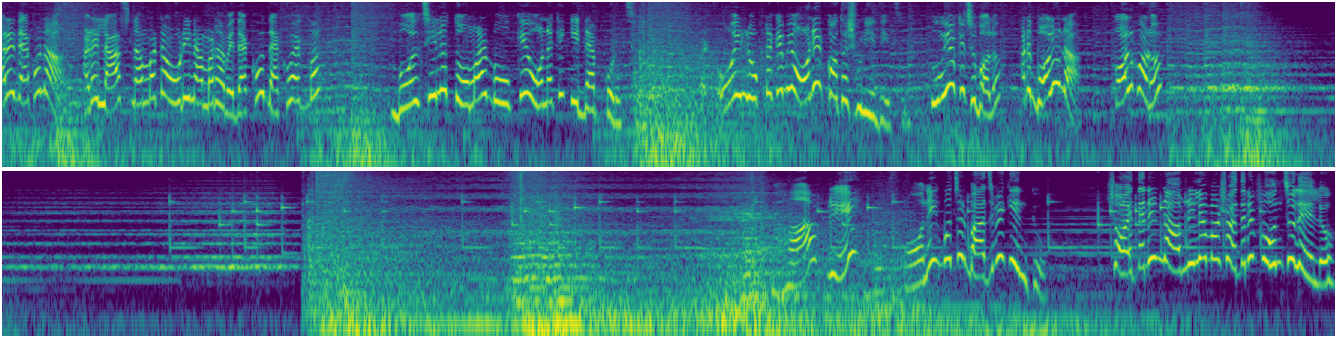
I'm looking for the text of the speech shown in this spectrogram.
আরে দেখো না, আরে লাস্ট নাম্বারটা ওরই নাম্বার হবে। দেখো দেখো একবার। বলছিল তোমার বউকে ওনাকে কিডন্যাপ করেছে। ওই লোকটাকে আমি অনেক কথা শুনিয়ে দিয়েছি। তুমিও কিছু বলো? আরে বলো না কল করো। বাপ রে অনেক বছর বাজবে কিন্তু। শয়তানের নাম নিলাম আর শয়তানের ফোন চলে এলো।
